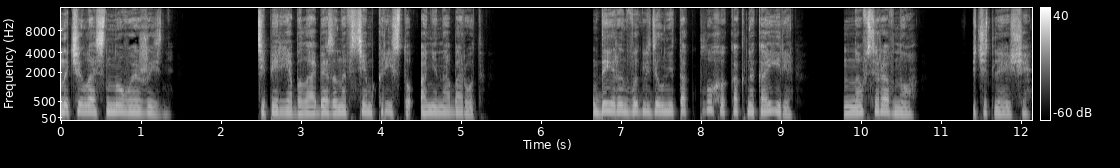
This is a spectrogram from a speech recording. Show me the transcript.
началась новая жизнь. Теперь я была обязана всем Кристу, а не наоборот. Дейрон выглядел не так плохо, как на Каире, но все равно впечатляюще.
